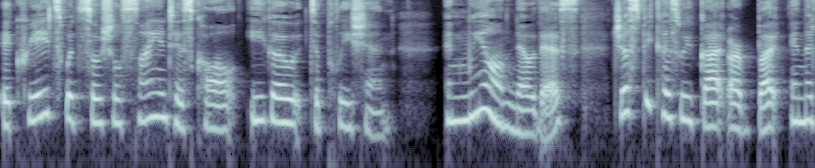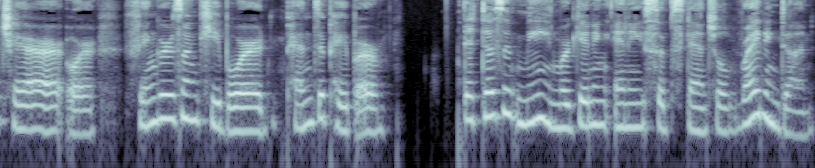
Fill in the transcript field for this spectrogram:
It creates what social scientists call ego depletion. And we all know this. Just because we've got our butt in the chair or fingers on keyboard, pen to paper, that doesn't mean we're getting any substantial writing done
